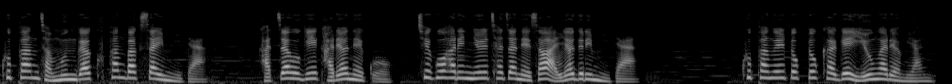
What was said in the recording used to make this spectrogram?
쿠팡 전문가 쿠팡 박사입니다. 가짜 후기 가려내고 최고 할인율 찾아내서 알려드립니다. 쿠팡을 똑똑하게 이용하려면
